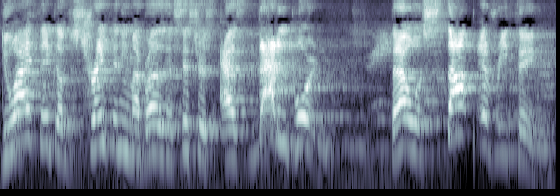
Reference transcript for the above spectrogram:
do I think of strengthening my brothers and sisters as that important? That I will stop everything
